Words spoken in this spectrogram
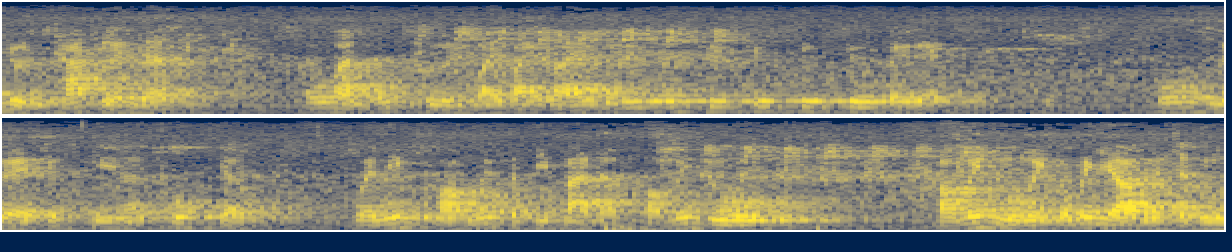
หยุดพักเลยนะทั้งวันทั้งคืนไหวๆไหวไปเรื่อยๆปิ้วๆๆๆไปเรื่อยโอ้เหนื่อยเต็มทีแล้วทุกข์จังวันนี้ขอไม่ปฏิบัติอะขอไม่ดู ขอไม่ดูมันก็ไม่ยอมมันจะดู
